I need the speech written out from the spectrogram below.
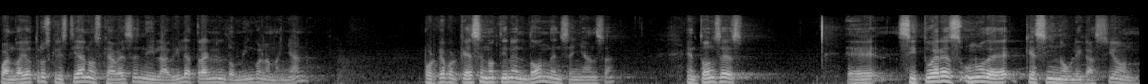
Cuando hay otros cristianos que a veces ni la Biblia traen el domingo en la mañana. ¿Por qué? Porque ese no tiene el don de enseñanza. Entonces, eh, si tú eres uno de que sin obligación,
